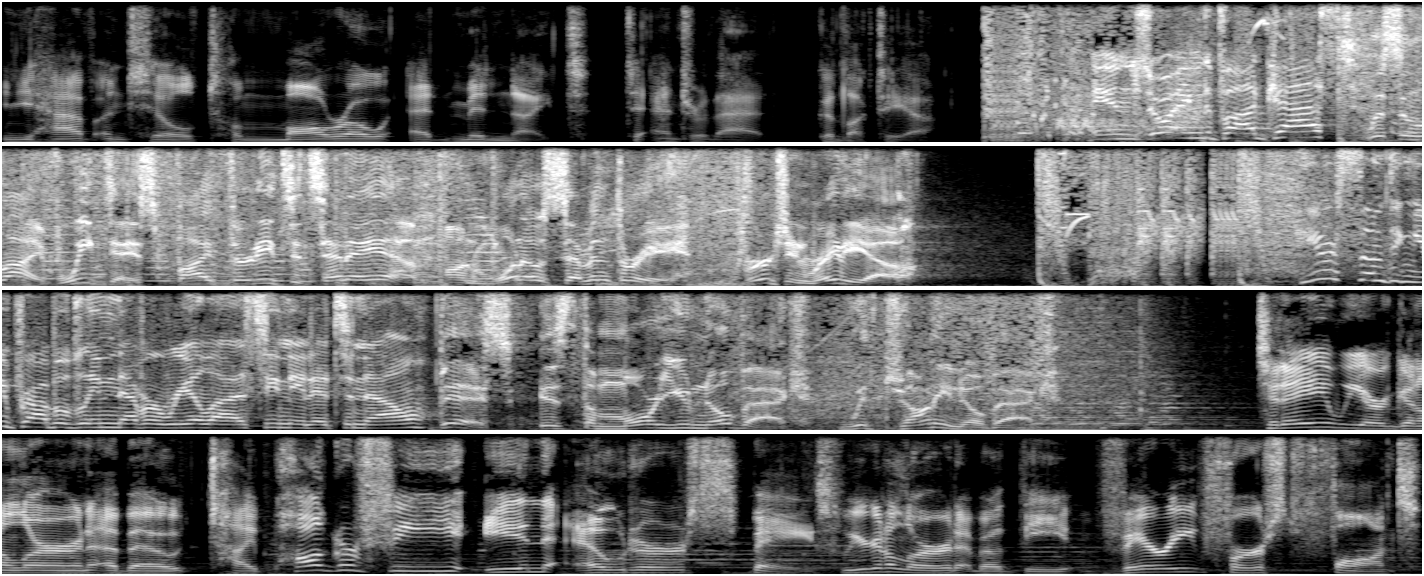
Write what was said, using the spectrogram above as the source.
And you have until tomorrow at midnight to enter that. Good luck to you. Enjoying the podcast? Listen live weekdays 5:30 to 10 a.m. on 1073 Virgin Radio. Here's something you probably never realized you needed to know. This is the More You Novak with Johnny Novak. Today, we are going to learn about typography in outer space. We are going to learn about the very first font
